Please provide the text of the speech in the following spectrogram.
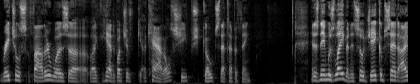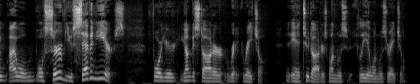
Rachel's father was uh, like he had a bunch of cattle, sheep, goats, that type of thing. And his name was Laban. And so Jacob said, "I I will will serve you seven years for your youngest daughter Rachel." He had two daughters. One was Leah. One was Rachel.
